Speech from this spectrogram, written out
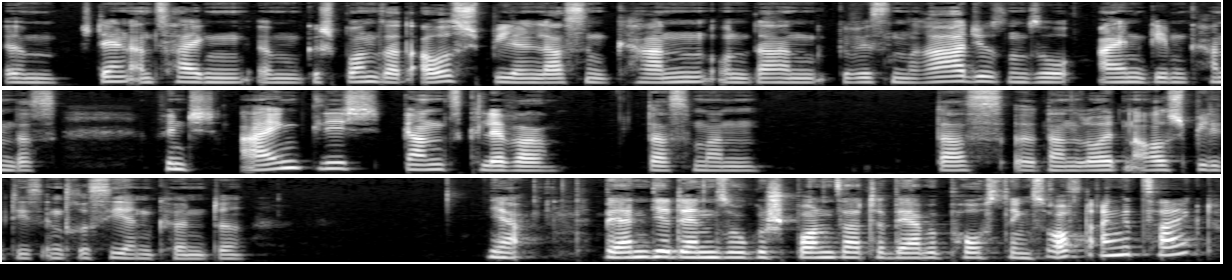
ähm, Stellenanzeigen ähm, gesponsert ausspielen lassen kann und dann gewissen Radius und so eingeben kann. Das finde ich eigentlich ganz clever, dass man das äh, dann Leuten ausspielt, die es interessieren könnte. Ja. Werden dir denn so gesponserte Werbepostings oft angezeigt?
